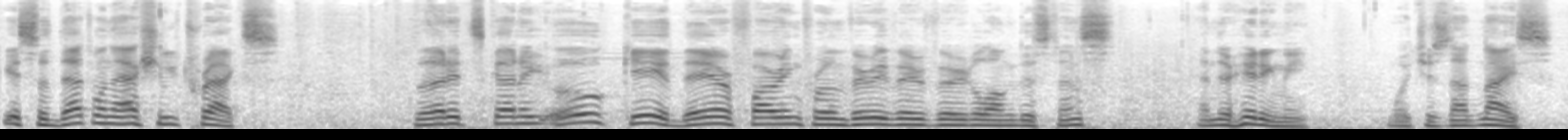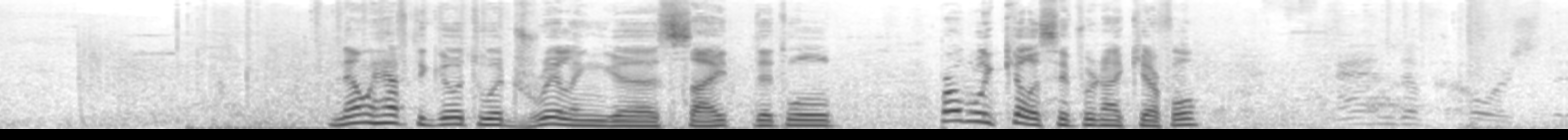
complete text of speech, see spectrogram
Okay, so that one actually tracks. But it's kind of... Okay, they are firing from very, very, very long distance. And they're hitting me, which is not nice. Now we have to go to a drilling uh, site that will probably kill us if we're not careful. And of course the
